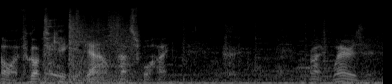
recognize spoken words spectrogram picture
Oh, I forgot to kick it down, that's why. right, where is it?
